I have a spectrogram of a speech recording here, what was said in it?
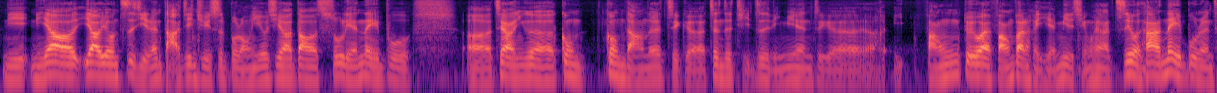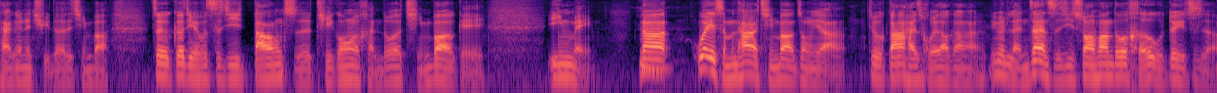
你你要要用自己人打进去是不容易，尤其要到苏联内部，呃，这样一个共共党的这个政治体制里面，这个防对外防范的很严密的情况下，只有他的内部人才可能取得的情报。这个戈杰夫斯基当时提供了很多情报给英美，那为什么他的情报重要？就刚刚还是回到刚刚，因为冷战时期双方都核武对峙啊，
